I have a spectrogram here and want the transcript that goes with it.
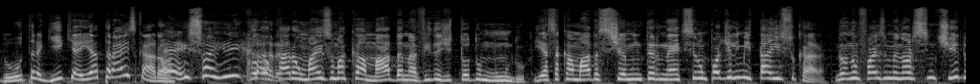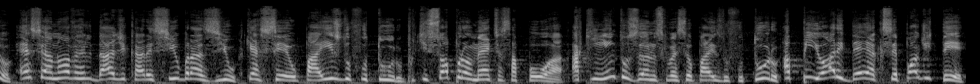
Do Ultra Geek aí atrás, cara, ó. É isso aí, cara. Colocaram mais uma camada na vida de todo mundo. E essa camada se chama internet. Você não pode limitar isso, cara. Não, não faz o menor sentido. Essa é a nova realidade, cara. E se o Brasil quer ser o país do futuro, porque só promete essa porra há 500 anos que vai ser o país do futuro, a pior ideia que você pode ter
